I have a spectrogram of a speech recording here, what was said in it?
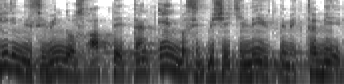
Birincisi Windows Update'ten en basit bir şekilde yüklemek. Tabii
